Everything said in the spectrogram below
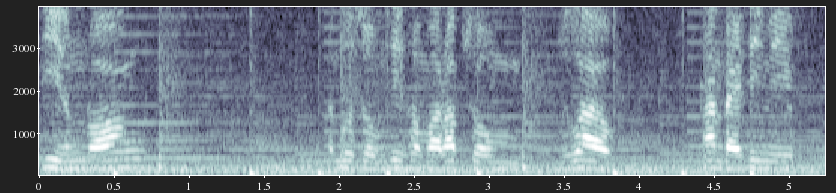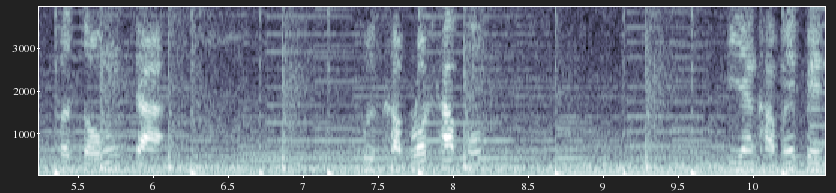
พี่น้องๆท่านผู้ชมที่เข้ามารับชม รือว่าท่านใดที่มีประสงค์จะฝึกขับรถครับผมที่ยังขับไม่เป็น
